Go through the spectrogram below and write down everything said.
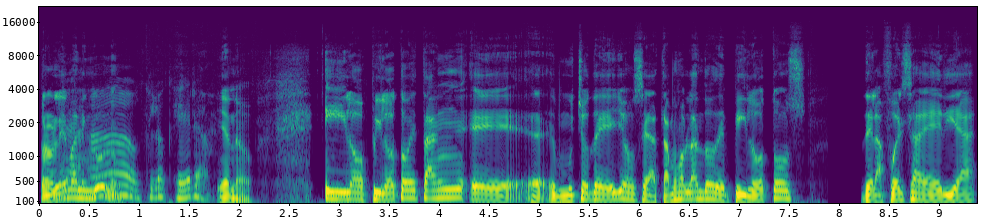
problema ninguno. Ah, qué lo que era. You know. Y los pilotos están, eh, eh, muchos de ellos, o sea, estamos hablando de pilotos de la Fuerza Aérea,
